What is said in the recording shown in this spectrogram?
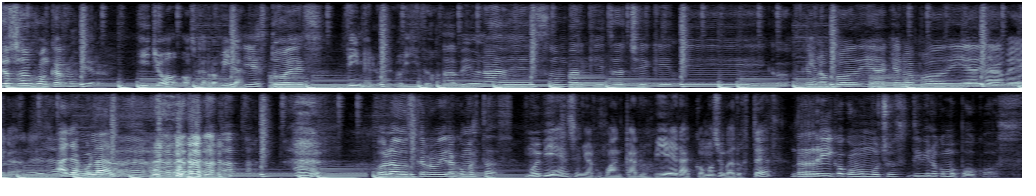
Yo soy Juan Carlos Viera. Y yo, Oscar Rovira. Y esto es. Dímelo al oído. Había una vez un barquito chiquitico que no podía, que no podía Navegar. Ayacular. Hola Oscar Rovira, ¿cómo estás? Muy bien, señor Juan Carlos Viera. ¿Cómo se encuentra usted? Rico como muchos, divino como pocos.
